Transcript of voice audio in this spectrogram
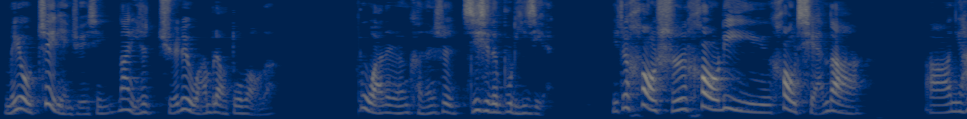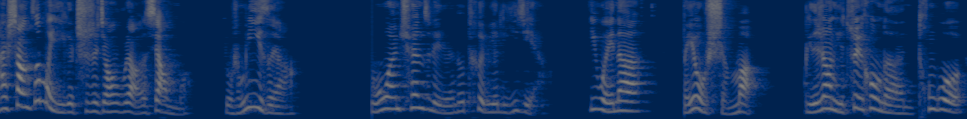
没有这点决心，那你是绝对玩不了多宝的。不玩的人可能是极其的不理解，你这耗时耗力耗钱的啊，你还上这么一个迟迟交付不了的项目，有什么意思呀？文玩圈子里的人都特别理解，因为呢，没有什么比得上你最后呢，通过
